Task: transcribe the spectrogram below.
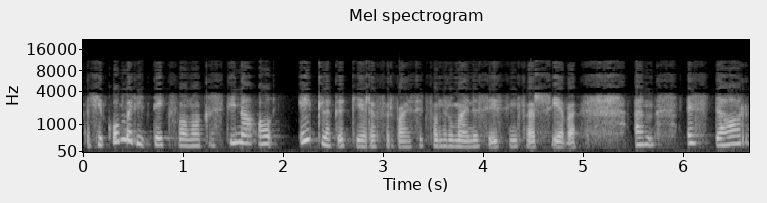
As jy kom by die teks waarna Christina al etlike kere verwys het van Romeine 16 vers 7, um is daar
